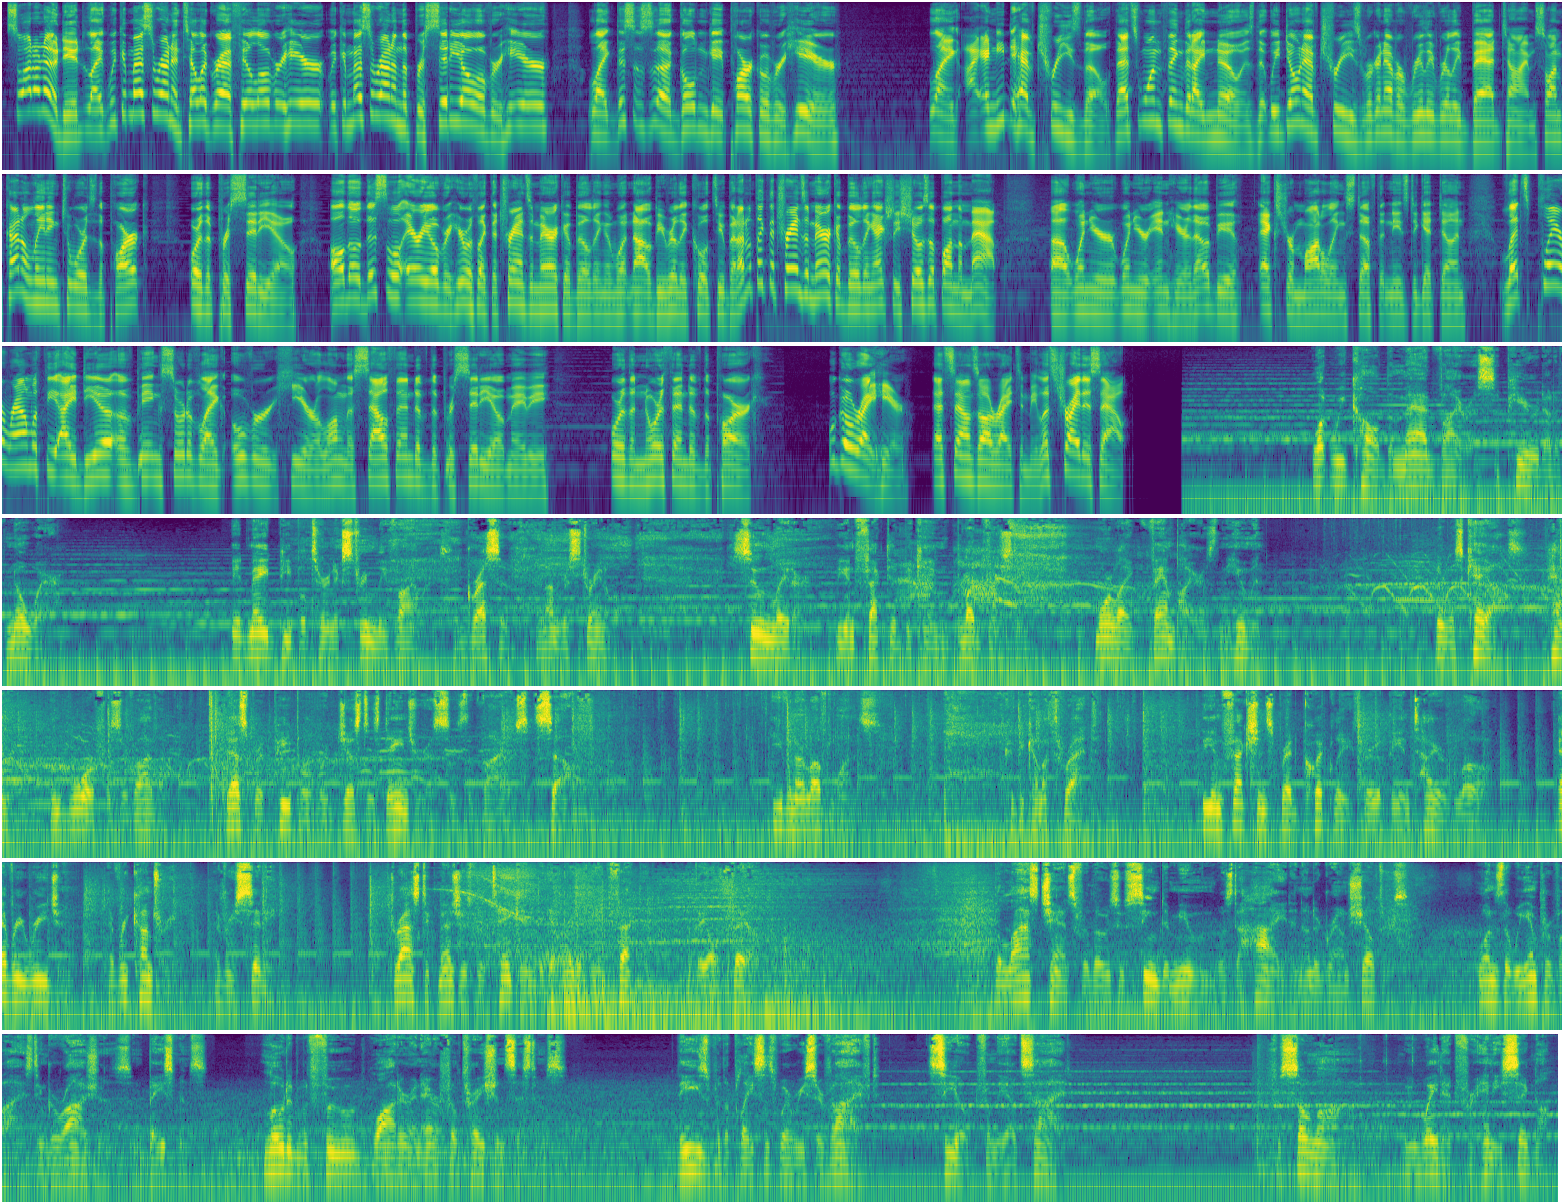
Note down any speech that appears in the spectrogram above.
So I don't know, dude. Like, we can mess around in Telegraph Hill over here. We can mess around in the Presidio over here. Like, this is uh, Golden Gate Park over here like I, I, need to have trees though. That's one thing that I know is that we don't have trees, we're gonna have a really, really bad time. So I'm kind of leaning towards the park or the Presidio. Although this little area over here with like the Transamerica building and whatnot would be really cool too. But I don't think the Transamerica building actually shows up on the map uh, when you're when you're in here. That would be extra modeling stuff that needs to get done. Let's play around with the idea of being sort of like over here along the south end of the Presidio maybe, or the north end of the park We'll go right here. That sounds all right to me. Let's try this out. What we called the mad virus appeared out of nowhere. It made people turn extremely violent, aggressive, and unrestrainable. Soon later, the infected became bloodthirsty, more like vampires than human. There was chaos, panic, and war for survival. Desperate people were just as dangerous as the virus itself even our loved ones, could become a threat. The infection spread quickly throughout the entire globe. Every region, every country, every city. Drastic measures were taken to get rid of the infected, but they all failed. The last chance for those who seemed immune was to hide in underground shelters, ones that we improvised in garages and basements, loaded with food, water, and air filtration systems. These were the places where we survived, sealed from the outside. For so long, we waited for any signal,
